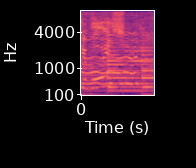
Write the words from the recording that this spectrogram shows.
your voice?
